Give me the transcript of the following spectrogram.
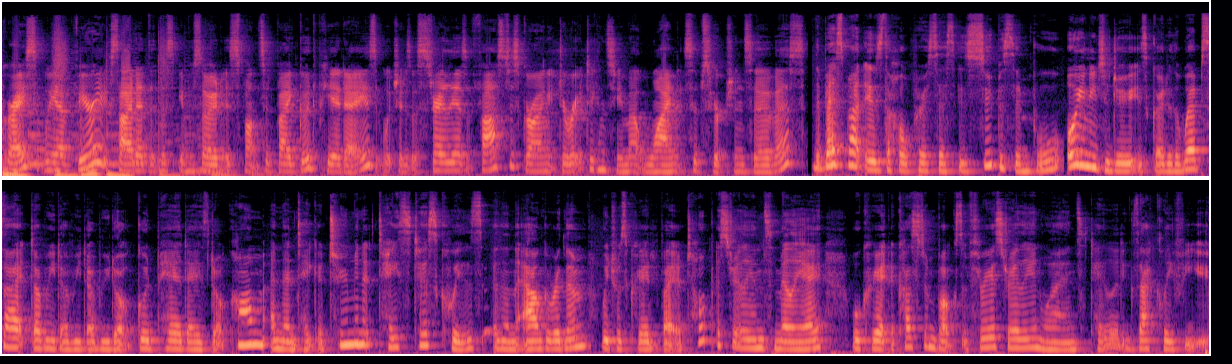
Grace, we are very excited that this episode is sponsored by Good Pair Days, which is Australia's fastest growing direct to consumer wine subscription service. The best part is the whole process is super simple. All you need to do is go to the website www.goodpairdays.com and then take a two minute taste test quiz, and then the algorithm, which was created by a top Australian sommelier, will create a custom box of three Australian wines tailored exactly for you.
